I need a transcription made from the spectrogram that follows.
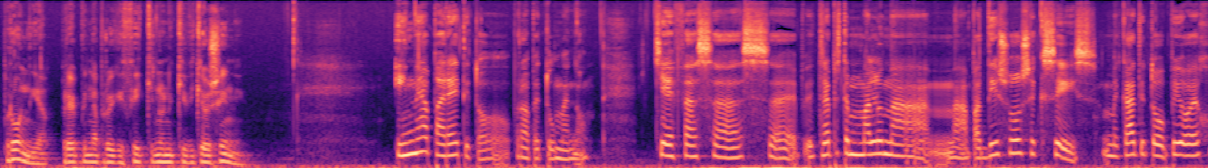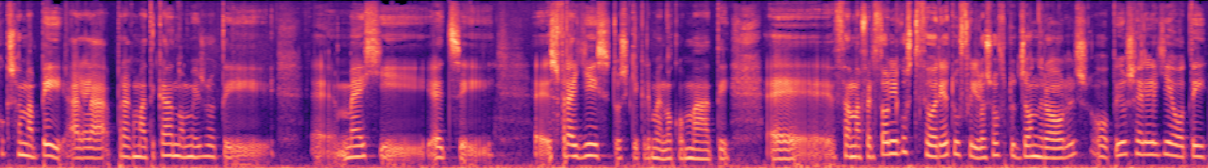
πρόνοια πρέπει να προηγηθεί κοινωνική δικαιοσύνη είναι απαραίτητο προαπαιτούμενο. Και θα σας ε, επιτρέψετε μου μάλλον να, να απαντήσω ως εξής με κάτι το οποίο έχω ξαναπεί αλλά πραγματικά νομίζω ότι ε, με έχει έτσι ε, σφραγίσει το συγκεκριμένο κομμάτι. Ε, θα αναφερθώ λίγο στη θεωρία του φιλοσόφου του Τζον Ρόλς ο οποίος έλεγε ότι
